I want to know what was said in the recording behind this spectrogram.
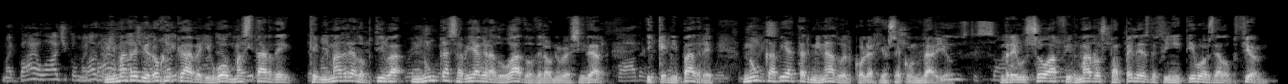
Mi madre biológica averiguó más tarde que mi madre adoptiva nunca se había graduado de la universidad y que mi padre nunca había terminado el colegio secundario. Rehusó a firmar los papeles definitivos de adopción.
